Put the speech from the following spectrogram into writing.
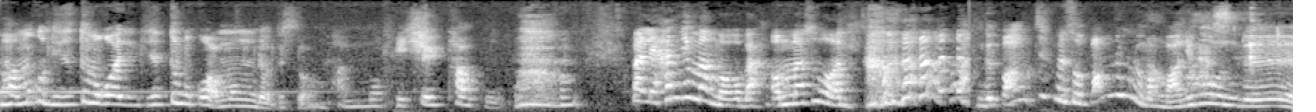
밥 먹고 디저트 먹어야지 디저트 먹고 안 먹는 게 어딨어. 밥 먹기 싫다고. 빨리 한 입만 먹어봐. 엄마 소원. 근데 빵집에서 빵 종류 막 많이 보는데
